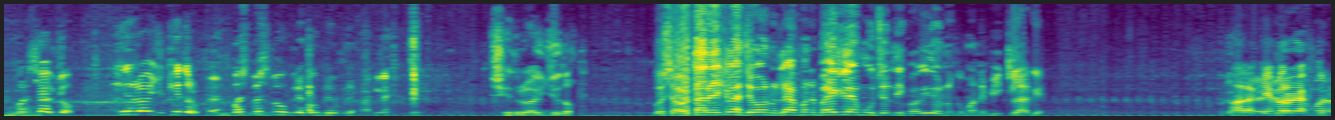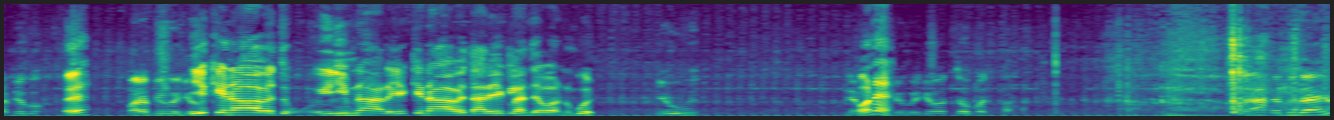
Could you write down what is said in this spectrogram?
ઉપર છે આવજો. ખેતરો આવજો ખેતરો બસ બસ ઉભરે ઉભરે ઉભરે એટલે ખેતરો આવી તો. બસ હવે તારે એકલા જવાનું. લે મને બાઈક લે હું જલ્દી ભાગી દઉં કે મને બીક લાગે. મારા કેમેરા રાખ મારા ભેગો. હે? મારા ભેગો જો. એકે ના આવે તો એમ ના હાલે એકે ના આવે તારે એકલા જવાનું બોલ. એવું કોને? ભેગો જો તો પણ તો તું જાય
